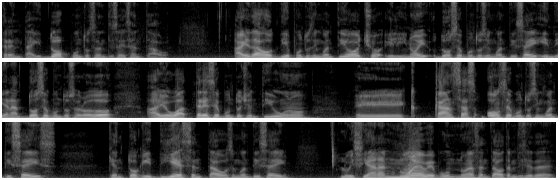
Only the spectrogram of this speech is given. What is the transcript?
32.66 centavos. Idaho 10.58, Illinois 12.56, Indiana 12.02, Iowa 13.81, eh, Kansas 11.56, Kentucky 10 centavos 56, Luisiana 9, pun- 9 centavos 37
